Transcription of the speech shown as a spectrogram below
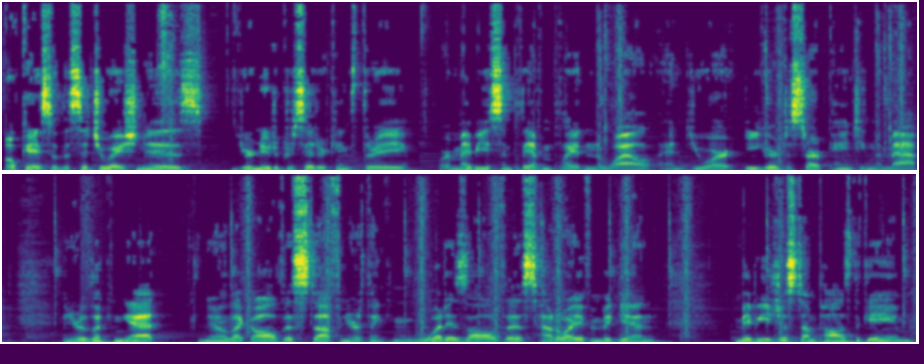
Okay, so the situation is you're new to Crusader Kings 3, or maybe you simply haven't played in a while, and you are eager to start painting the map, and you're looking at, you know, like all this stuff, and you're thinking, what is all this? How do I even begin? Maybe you just unpause the game,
